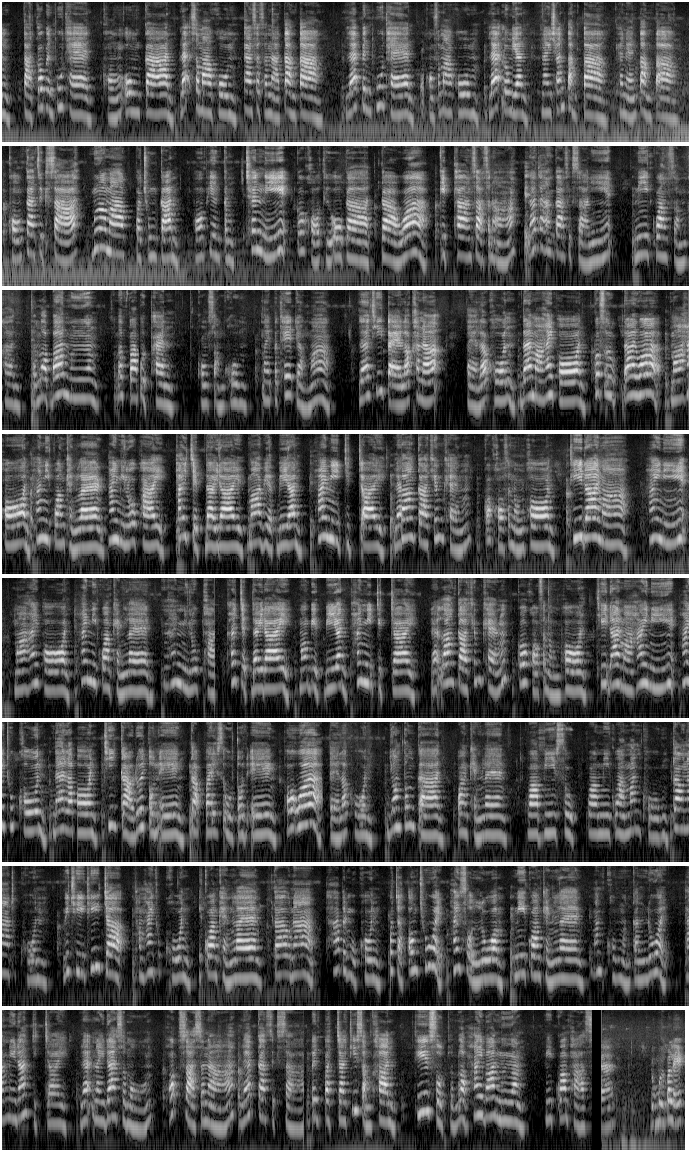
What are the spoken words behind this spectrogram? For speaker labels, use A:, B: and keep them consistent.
A: ลตัดก็เป็นผู้แทนขององค์การ และสมาคมทางศาสนาต่างๆ และเป็นผู้แทนของสมาคม และโรงเรียนในชั้นต่างๆ แขนงต่างๆ ของการศึกษาเมื่อมาประชุมกันพร้อมเพียงกัน เช่นนี้ก็ขอถือโอกาส กล่าวว่า กิจทางศาสนา และทางการศึกษานี้ มีความสำคัญสำหรับบ้านเมือง สำหรับความปึกแผ่นของสังคมในประเทศอย่างมาก และที่แต่ละคณะ แต่ละคนได้มาให้พร ก็สรุปได้ว่ามาให้พรให้มีความแข็งแรง ให้มีโรคภัย ให้เจ็บใดๆ มาเบียดเบียน ให้มีจิตใจ และร่างกายเข้มแข็ง ก็ขอสนองพร ที่ได้มา ให้นี้มาให้พร ให้มีความแข็งแรง ให้มีโรคภัย ไข้เจ็บใดๆ มาเบียดเบียนให้มีจิตใจ และร่างกายเข้มแข็ง ก็ขอสนองพร ที่ได้มาให้นี้ ให้ทุกคนได้รับพรที่กล่าวด้วยตนเอง กลับไปสู่ตนเอง เพราะว่าแต่ละคนย่อมต้องการความแข็งแรง ความมีสุข ความมีความมั่นคง ก้าวหน้าทุกคน วิธีที่จะทำให้ทุกคนมีความแข็งแรง ก้าวหน้า ถ้าเป็นบุคคลก็จะต้องช่วยให้ส่วนรวม มีความแข็งแรง มั่นคงเหมือนกันด้วย ทั้งในด้านจิตใจ และในด้านสมอง เพราะศาสนาและการศึกษาเป็นปัจจัยที่สำคัญ ที่สุดสำหรับให้บ้านเมือง มีความผาสุก
B: ดูมือป้าเล็ก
